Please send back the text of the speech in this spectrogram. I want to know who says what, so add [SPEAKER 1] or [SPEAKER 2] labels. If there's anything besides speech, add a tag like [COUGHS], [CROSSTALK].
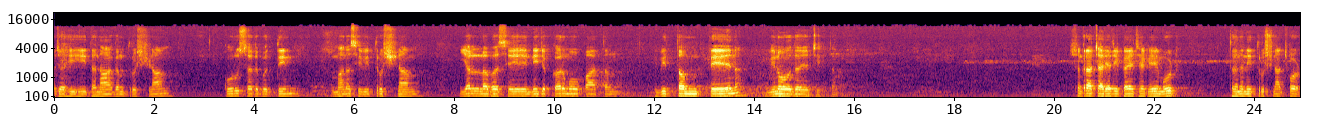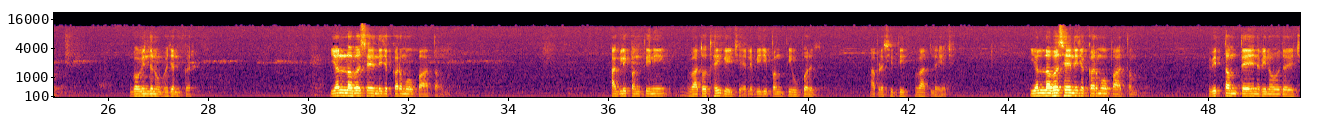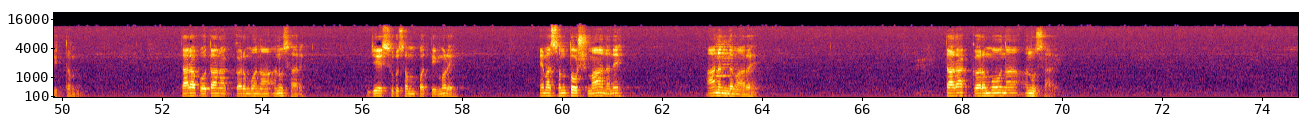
[SPEAKER 1] જહિ ધનાગમ તૃષ્ણામ કુરુ સદબુદ્ધિમ મનસી વિતૃષ્ણામ યલ્લભસે નિજ કર્મોપાતમ વિત્તમ તેન વિનોદય ચિત્તમ શંકરાચાર્યજી કહે છે કે હે મૂઢ ધનની તૃષ્ણા છોડ ગોવિંદનું ભજન કર યલ્લભસે નિજ કર્મોપાતમ આગલી પંક્તિની વાતો થઈ ગઈ છે, એટલે બીજી પંક્તિ ઉપર જ આપણે સીધી વાત લઈએ છીએ. યલ્લભસે નિજ કર્મોપાતમ વિત્તમ તેન વિનોદય ચિત્તમ. તારા પોતાના કર્મના અનુસારે જે સુખ સંપત્તિ મળે એમાં સંતોષમાન અને આનંદમાં રહે. તારા કર્મોના અનુસારે.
